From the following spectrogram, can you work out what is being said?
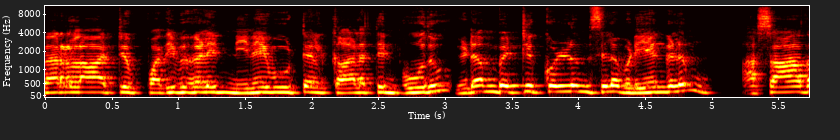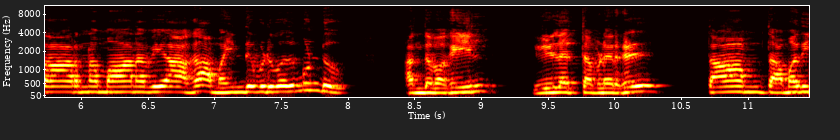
வரலாற்று பதிவுகளின் நினைவூட்டல் காலத்தின் போது இடம்பெற்றுக் கொள்ளும் சில விடயங்களும் அசாதாரணமானவையாக அமைந்து விடுவதும் உண்டு. அந்த வகையில் ஈழத்தமிழர்கள் தாம் தமது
